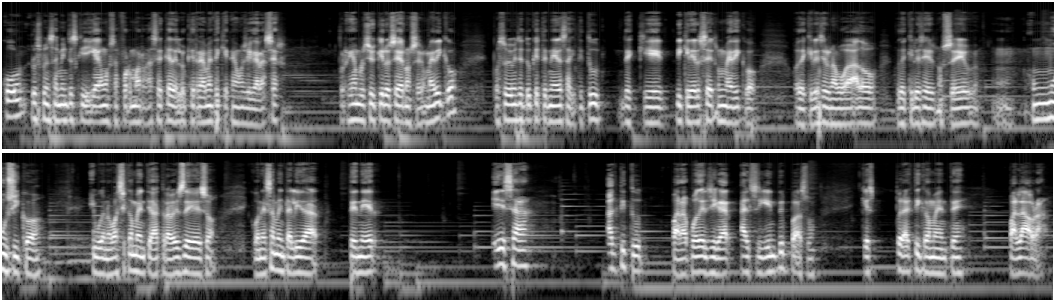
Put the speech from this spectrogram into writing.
con los pensamientos que llegamos a formar acerca de lo que realmente queremos llegar a ser. Por ejemplo, si yo quiero ser, no sé, médico, pues obviamente tú que tener esa actitud de, que, de querer ser un médico, o de querer ser un abogado, o de querer ser, no sé, un músico. Y bueno, básicamente a través de eso, con esa mentalidad, tener esa actitud para poder llegar al siguiente paso, que es prácticamente palabra.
